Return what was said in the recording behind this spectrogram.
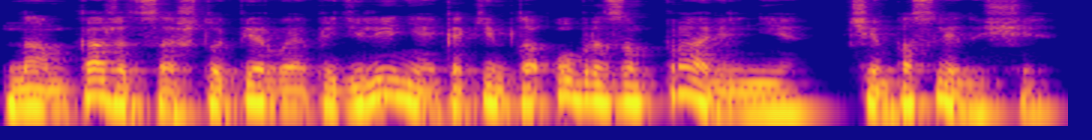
Нам кажется, что первое определение каким-то образом правильнее, чем последующее.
